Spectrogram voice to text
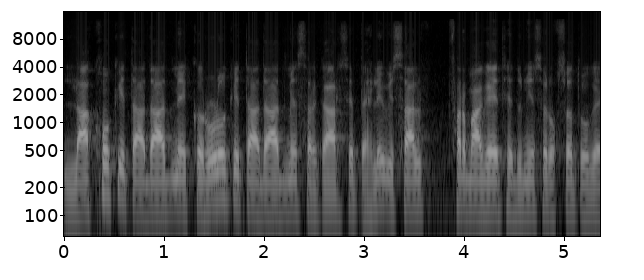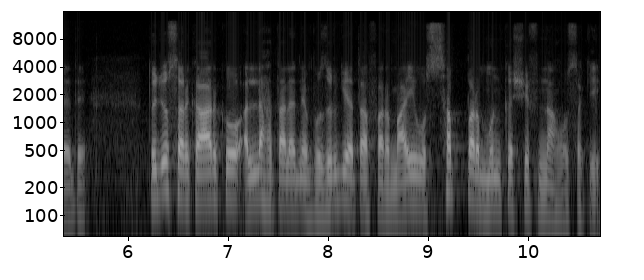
لاکھوں کی تعداد میں، کروڑوں کی تعداد میں سرکار سے پہلے وصال فرما گئے تھے، دنیا سے رخصت ہو گئے تھے۔ تو جو سرکار کو اللہ تعالیٰ نے بزرگی عطا فرمائی، وہ سب پر منکشف نہ ہو سکی۔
